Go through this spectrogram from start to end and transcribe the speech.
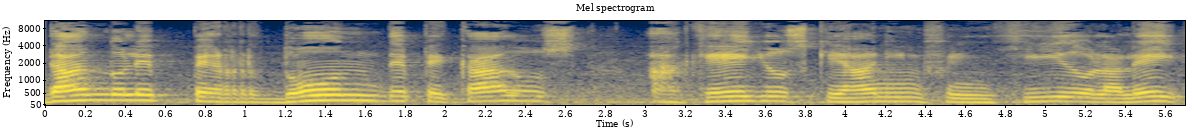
dándole perdón de pecados a aquellos que han infringido la ley,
